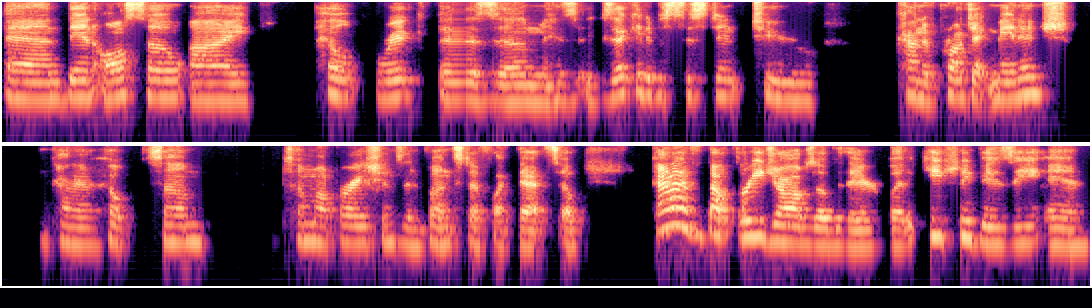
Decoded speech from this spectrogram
And then also I help Rick as um, his executive assistant to kind of project manage, kind of help some some operations and fun stuff like that. So kind of have about three jobs over there, but it keeps me busy and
